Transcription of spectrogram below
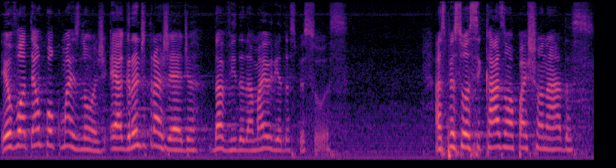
eu vou até um pouco mais longe. É a grande tragédia da vida da maioria das pessoas. As pessoas se casam apaixonadas.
